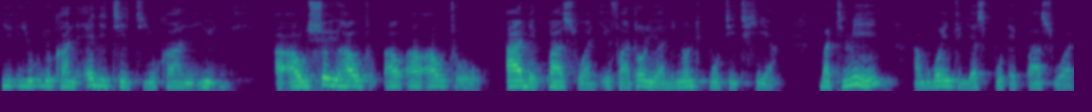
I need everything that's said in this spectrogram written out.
you, you can edit it. You can you I I will show you how to how, how, to add a password. If at all you I did not put it here. But me i'm going to just put a password.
